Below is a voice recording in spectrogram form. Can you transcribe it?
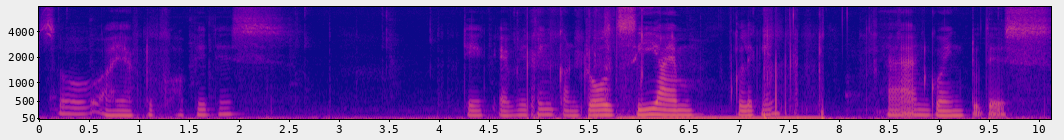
So I have to copy this take everything control C I am clicking and going to this.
